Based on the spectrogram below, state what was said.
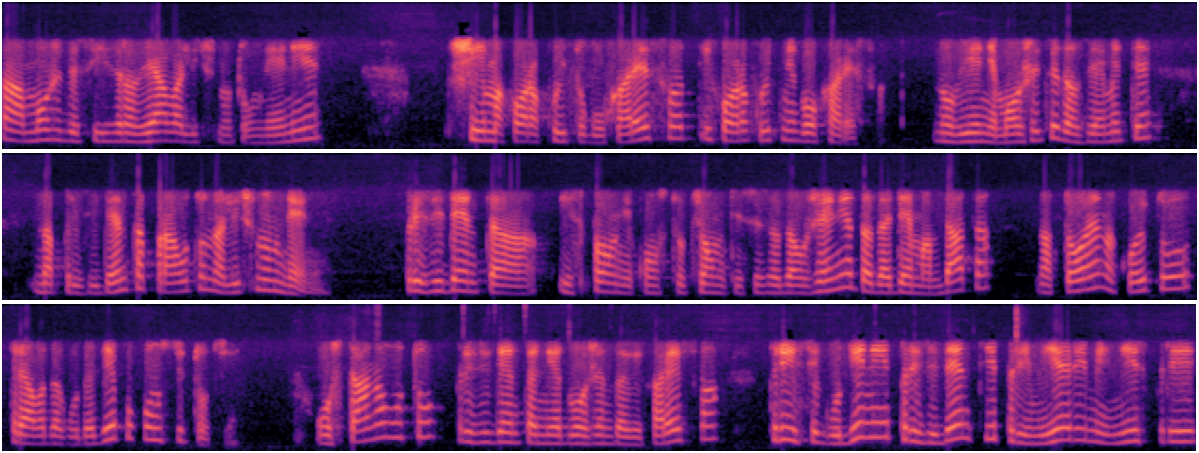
а, може да се изразява личното мнение. Ще има хора, които го харесват и хора, които не го харесват. Но вие не можете да вземете на президента правото на лично мнение. Президента изпълни конституционните си задължения да даде мандата на тоя, на който трябва да го даде по Конституция. Останалото президента не е длъжен да ви харесва. 30 години президенти, премиери, министри,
